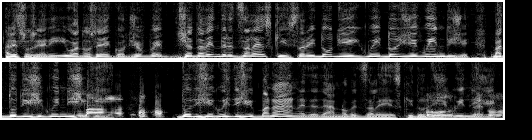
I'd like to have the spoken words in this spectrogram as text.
Adesso se io quando seguo c'è da vendere Zaleschi sarei 12-15 ma 12-15 che? 12-15 banane ti danno per Zaleschi 12-15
